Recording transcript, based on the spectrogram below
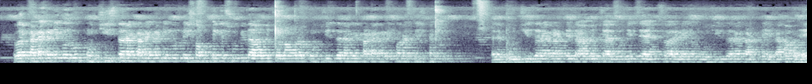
এবার কাটাকাটি করব, পঁচিশ দ্বারা কাটাকাটি করলে সব থেকে সুবিধা হবে। চলো আমরা পঁচিশ দ্বারা আগে কাটাকাটি করার চেষ্টা করি। তাহলে পঁচিশ দ্বারা কাটলে এটা হবে চার পঁচিশে একশো, আর এটাকে পঁচিশ দ্বারা কাটলে এটা হবে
